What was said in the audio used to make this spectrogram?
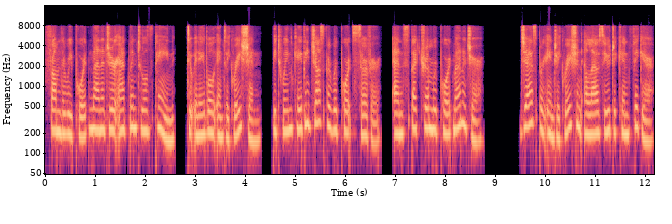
from the Report Manager Admin Tools pane to enable integration between CABI Jasper Report Server and Spectrum Report Manager. Jasper integration allows you to configure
